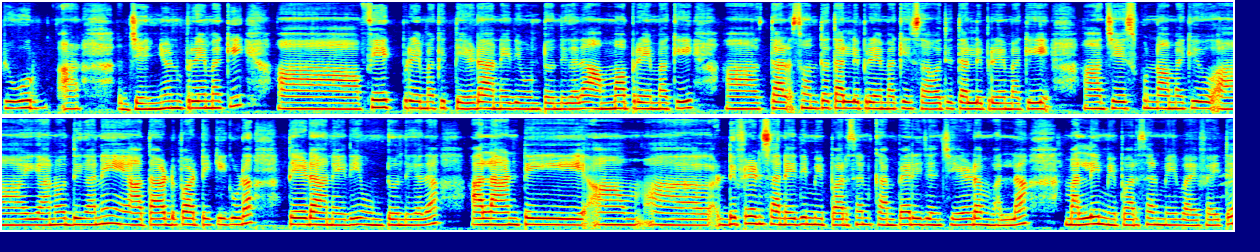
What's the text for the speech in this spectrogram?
ప్యూర్ జెన్యున్ ప్రేమకి ఫేక్ ప్రేమకి తేడా అనేది ఉంటుంది కదా. అమ్మ ప్రేమకి త సొంత తల్లి ప్రేమకి సవతి తల్లి ప్రేమకి చేసుకున్నామకి అనొద్ది కానీ ఆ థర్డ్ పార్టీకి కూడా తేడా అనేది ఉంటుంది కదా. అలాంటి డిఫరెన్స్ అనేది మీ పర్సన్ కంపారిజన్ చేయడం వల్ల మళ్ళీ మీ పర్సన్ మీ వైఫ్ అయితే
